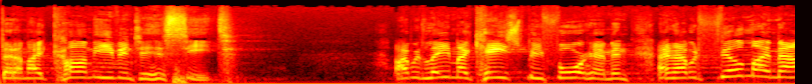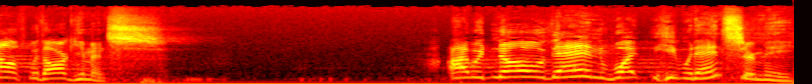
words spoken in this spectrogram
That I might come even to his seat. I would lay my case before him and, and I would fill my mouth with arguments. I would know then what he would answer me.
